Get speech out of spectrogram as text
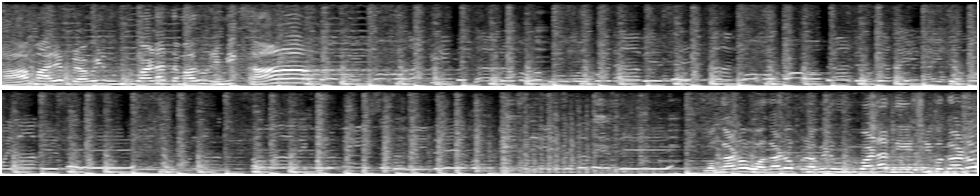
હા મારે પ્રવીણ ઉંડવાડા તમારું રિમિક્સ હા. વગાડો વગાડો પ્રવીણ ઉંડવાડા દેશી વગાડો.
